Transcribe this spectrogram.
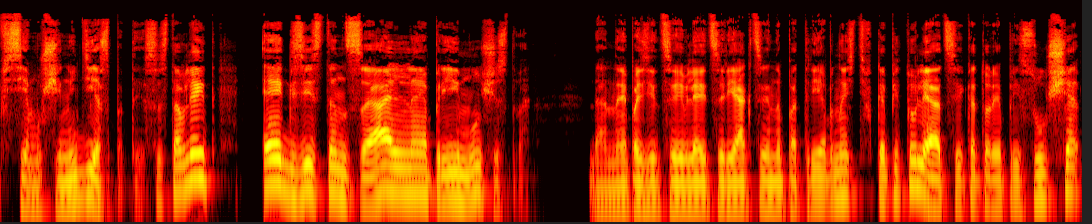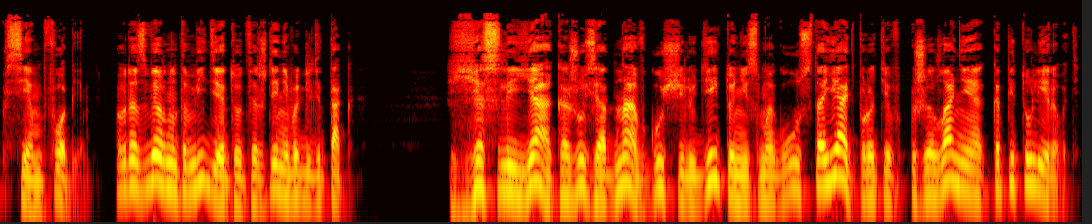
«все мужчины деспоты» составляет экзистенциальное преимущество. Данная позиция является реакцией на потребность в капитуляции, которая присуща всем фобиям. В развернутом виде это утверждение выглядит так. Если я окажусь одна в гуще людей, то не смогу устоять против желания капитулировать.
